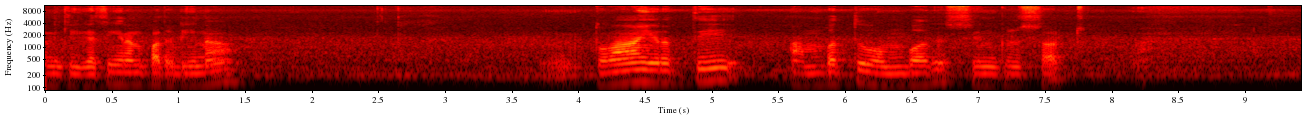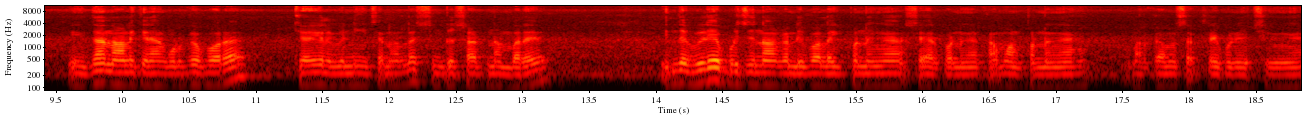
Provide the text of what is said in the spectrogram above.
இன்றைக்கி கெஸிங் என்னென்னு பார்த்துக்கிட்டிங்கன்னா தொள்ளாயிரத்தி ஐம்பத்து ஒம்பது சிங்கிள் ஷாட் இதுதான் நாளைக்கு நான் கொடுக்க போகிற கேஎல் வின்னிங் சேனலில் சிங்கிள் ஷாட் நம்பரு. இந்த வீடியோ பிடிச்சதுன்னா கண்டிப்பாக லைக் பண்ணுங்கள் ஷேர் பண்ணுங்கள் கமெண்ட் பண்ணுங்கள் மறக்காமல் சப்ஸ்கிரைப் பண்ணி வச்சுக்கோங்க.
